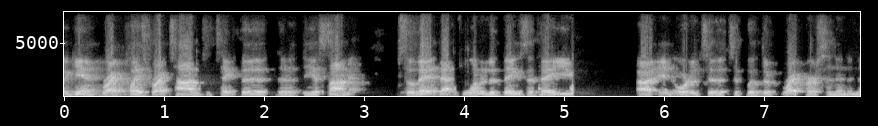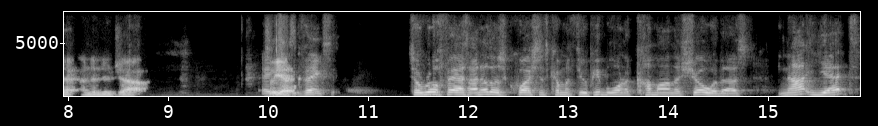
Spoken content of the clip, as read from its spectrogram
Again, right place, right time to take the the, the assignment. So that that's one of the things that they use uh, in order to to put the right person in the ne- in the new job. Hey, so yes, thanks. So real fast, I know there's questions coming through. People want to come on the show with us. Not yet.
